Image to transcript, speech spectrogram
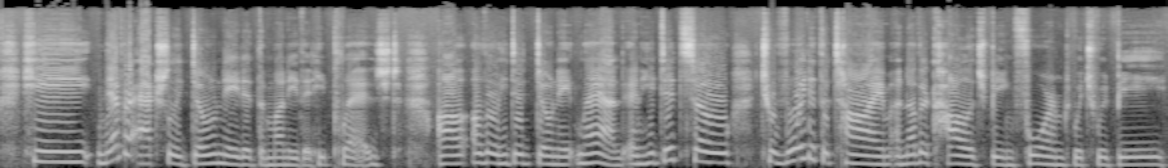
He never actually donated the money that he pledged, uh, although he did donate land. And he did so to avoid at the time another college being formed, which would be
